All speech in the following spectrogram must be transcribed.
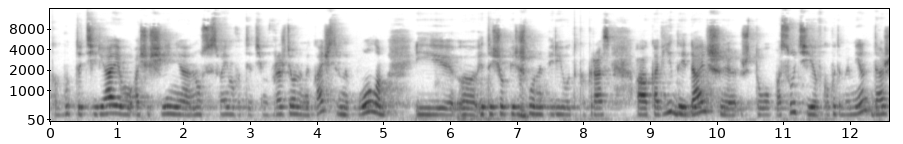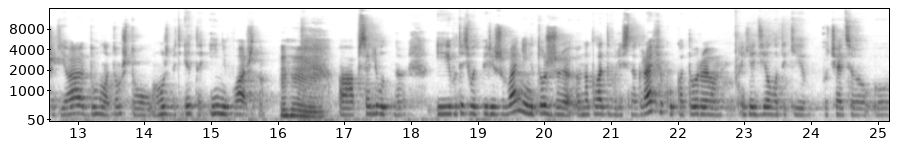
как будто теряю свое ощущение, ну, со своим вот этим врожденными качествами, полом, и э, это еще перешло на период как раз э, ковида и дальше, что, по сути, в какой-то момент даже я думала о том, что, может быть, это и не важно. Mm-hmm. Абсолютно. И вот эти вот переживания, они тоже накладывались на графику, которую я делала такие, получается, э,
